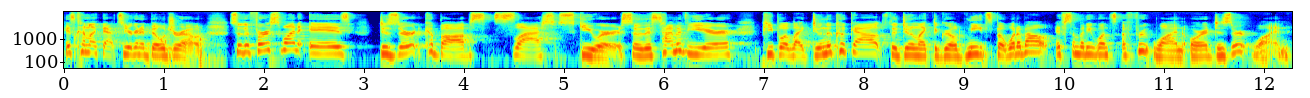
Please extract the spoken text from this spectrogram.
It's kind of like that. So you're going to build your own. So the first one is dessert kebabs slash skewers. So this time of year, people are like doing the cookouts. They're doing like the grilled meats. But what about if somebody wants a fruit one or a dessert one?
